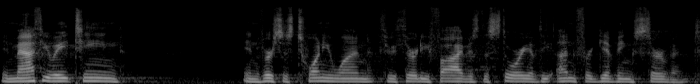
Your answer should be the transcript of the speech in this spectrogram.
In Matthew 18, in verses 21 through 35, is the story of the unforgiving servant.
